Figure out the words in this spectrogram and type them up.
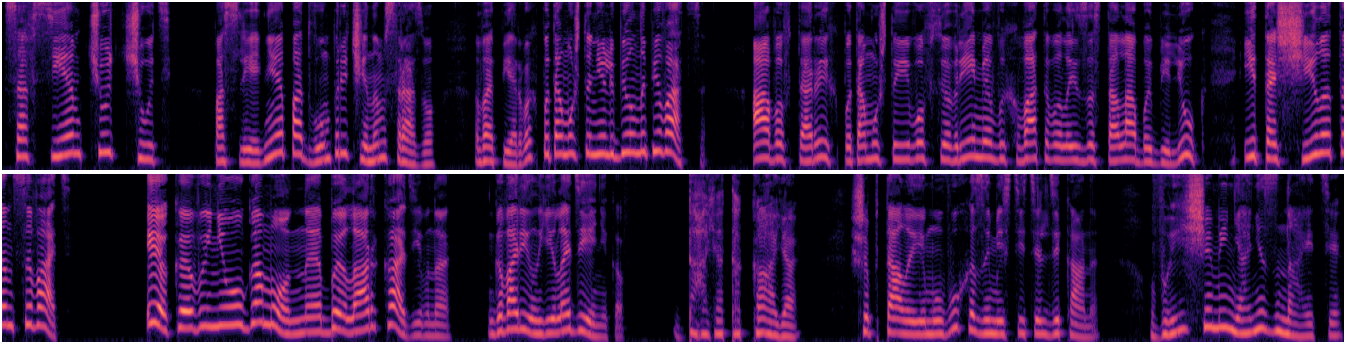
Совсем чуть-чуть. Последнее по двум причинам сразу. Во-первых, потому что не любил напиваться – а во-вторых, потому что его все время выхватывала из-за стола бабелюк и тащила танцевать. «Эка вы неугомонная, Белла Аркадьевна!» — говорил ей Ладейников. «Да, я такая!» — шептала ему в ухо заместитель декана. «Вы еще меня не знаете.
